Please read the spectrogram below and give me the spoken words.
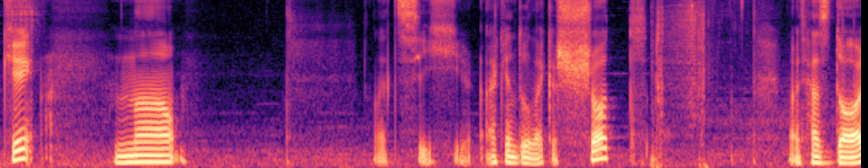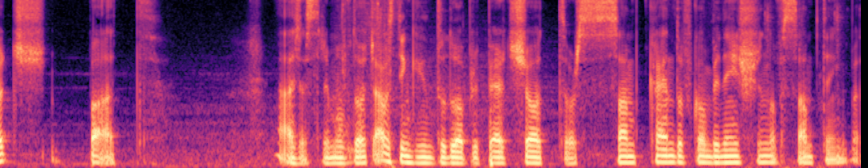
Okay. Now let's see here. I can do like a shot. it has dodge, but I just remove dodge. I was thinking to do a prepared shot or some kind of combination of something, but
